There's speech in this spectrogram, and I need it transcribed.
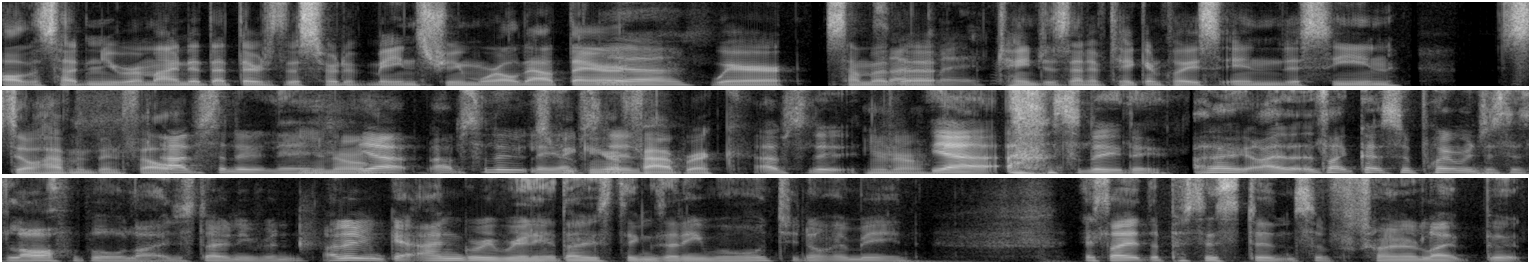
all of a sudden you're reminded that there's this sort of mainstream world out there yeah where some of Exactly. the changes that have taken place in the scene still haven't been felt. absolutely you know? yeah absolutely Speaking absolutely. of fabric, absolutely you know, yeah absolutely i don't I, it's like gets to a point where it's just it's laughable like i just don't even i don't even get angry really at those things anymore do you know what i mean it's like the persistence of trying to like book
